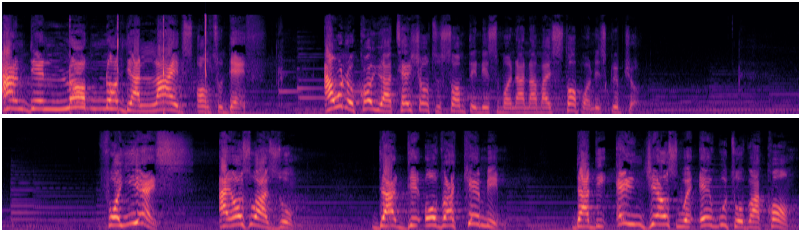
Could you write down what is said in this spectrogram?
And they loved not their lives unto death. I want to call your attention to something this morning, and I might stop on this scripture. For years, I also assumed that they overcame him, that the angels were able to overcome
